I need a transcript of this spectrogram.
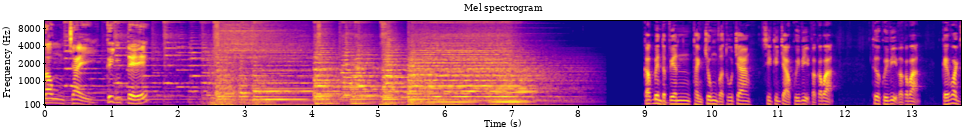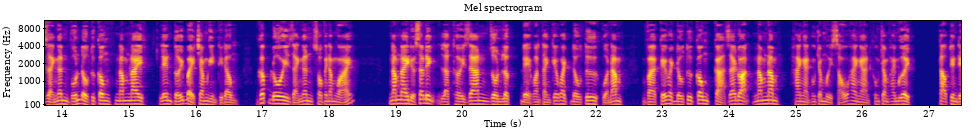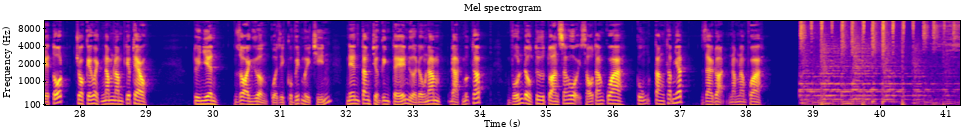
Dòng chảy kinh tế. Các biên tập viên Thành Trung và Thu Trang xin kính chào quý vị và các bạn. Thưa quý vị và các bạn, kế hoạch giải ngân vốn đầu tư công năm nay lên tới 700.000 tỷ đồng, gấp đôi giải ngân so với năm ngoái. Năm nay được xác định là thời gian dồn lực để hoàn thành kế hoạch đầu tư của năm và kế hoạch đầu tư công cả giai đoạn 5 năm 2016-2020, tạo tiền đề tốt cho kế hoạch 5 năm tiếp theo. Tuy nhiên, do ảnh hưởng của dịch COVID-19 nên tăng trưởng kinh tế nửa đầu năm đạt mức thấp, vốn đầu tư toàn xã hội 6 tháng qua cũng tăng thấp nhất giai đoạn 5 năm qua.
